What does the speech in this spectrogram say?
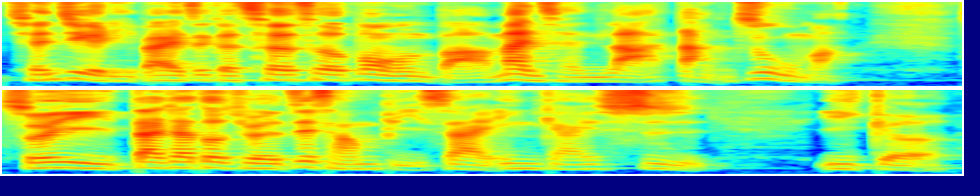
前几个礼拜这个车车帮我们把曼城拉挡住嘛，所以大家都觉得这场比赛应该是一个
